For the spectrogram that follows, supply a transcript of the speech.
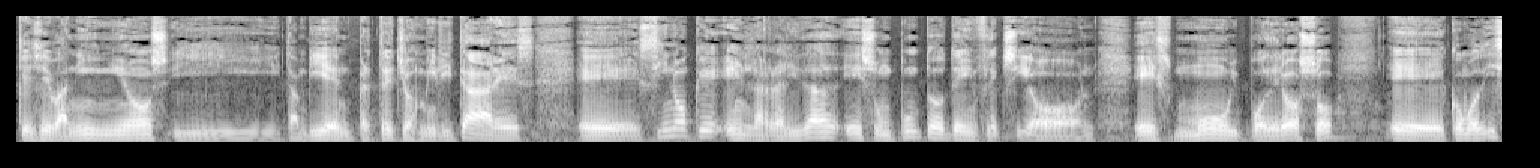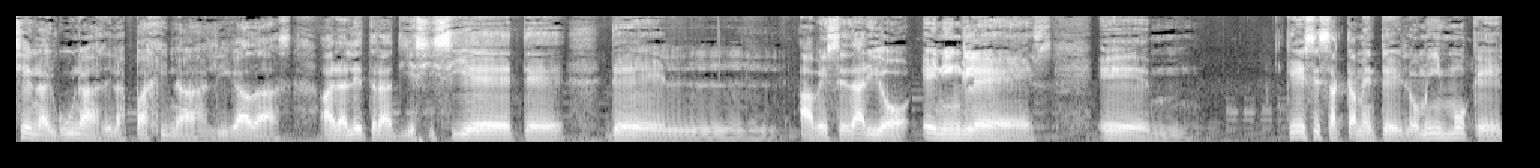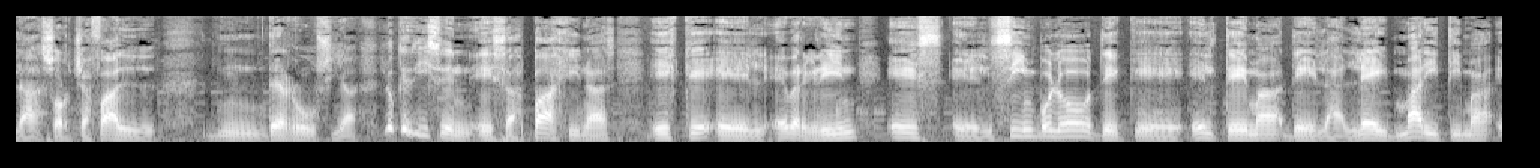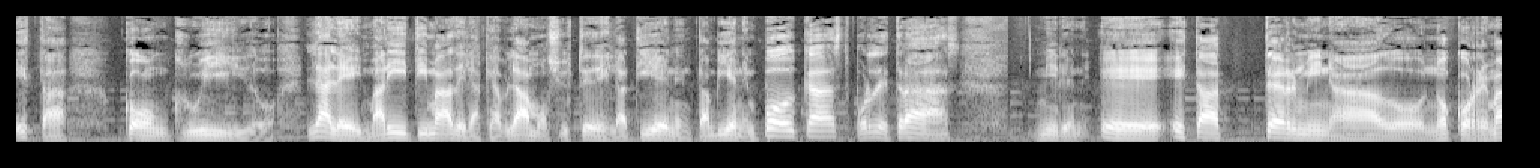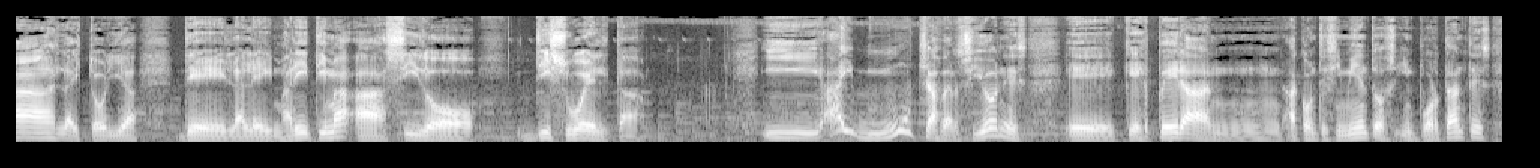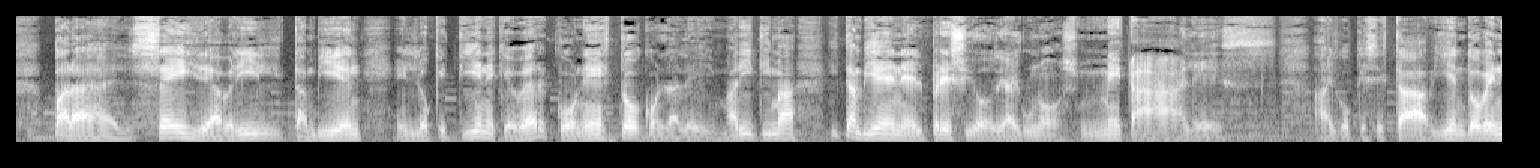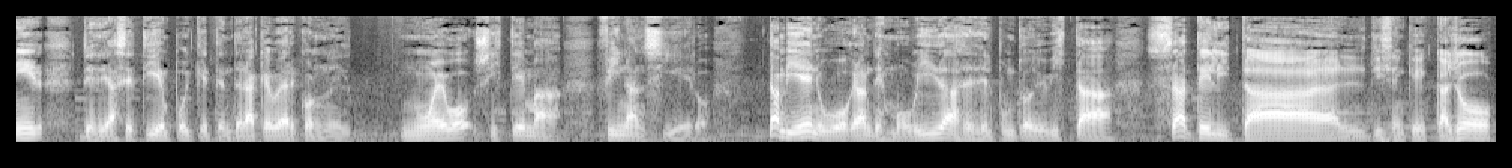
que lleva niños y también pertrechos militares, eh, sino que en la realidad es un punto de inflexión, es muy poderoso. Eh, como dicen algunas de las páginas ligadas a la letra 17 del abecedario en inglés, eh, que es exactamente lo mismo que la Sorchafal mm, de Rusia. Lo que dicen esas páginas es que el evergreen es el símbolo de que el tema de la ley marítima está concluido. La ley marítima de la que hablamos, si ustedes la tienen también en podcast, por detrás, miren, eh, está terminado, no corre más la historia de la ley marítima, ha sido disuelta. Y hay muchas versiones eh, que esperan acontecimientos importantes para el 6 de abril también en lo que tiene que ver con esto, con la ley marítima y también el precio de algunos metales algo que se está viendo venir desde hace tiempo y que tendrá que ver con el nuevo sistema financiero. También hubo grandes movidas desde el punto de vista satelital, dicen que cayó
